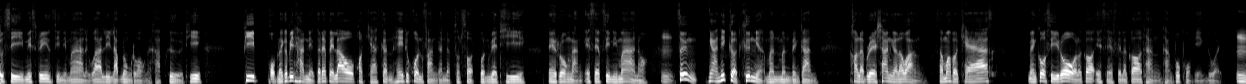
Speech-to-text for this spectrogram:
UC Mystery in Cinema หรือว่าลีลับลงโรงนะครับ คือที่พี่ผมและก็พี่ทันเนี่ยก็ได้ไปเล่าพอดแคสต์กันให้ทุกคนฟังกันแบบสดๆ บนเวที ในโรงหนัง SF Cinema เนาะอืมซึ่งงานที่เกิดขึ้นเนี่ยมันมันเป็นการ collaboration กันระหว่าง Summer Podcast Mango Zero แล้วก็ SF แล้วก็ทางทางพวกผมเองด้วยอืม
